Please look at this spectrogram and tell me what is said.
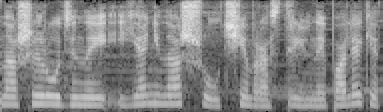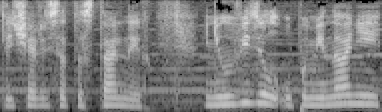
нашей Родины, и я не нашел, чем расстрелянные поляки отличались от остальных. Не увидел упоминаний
